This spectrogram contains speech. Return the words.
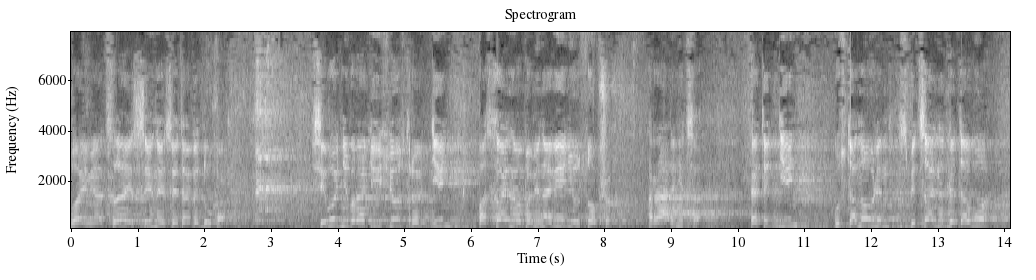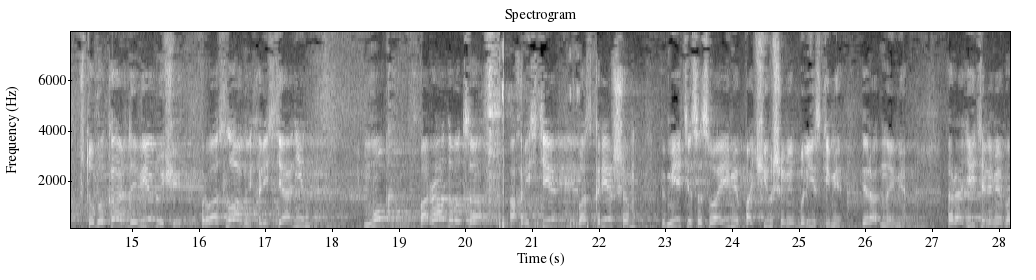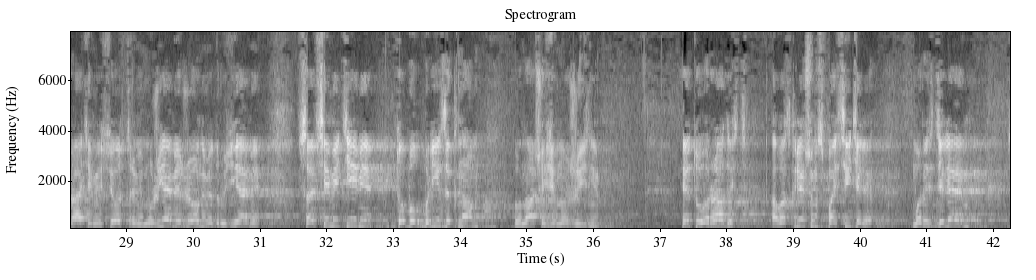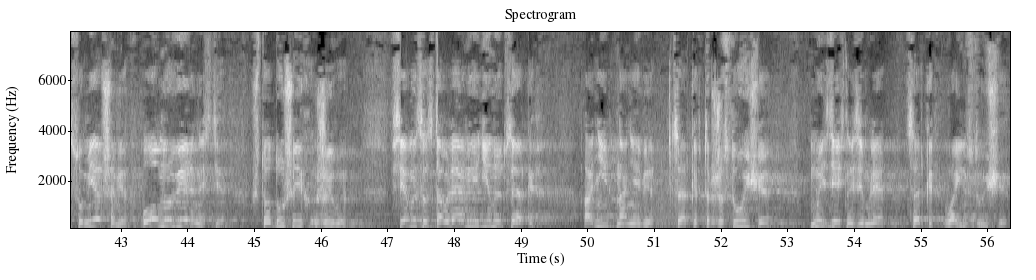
Во имя Отца и Сына и Святаго Духа. Сегодня, братья и сестры, день пасхального поминовения усопших, Радоница. Этот день установлен специально для того, чтобы каждый верующий, православный христианин мог порадоваться о Христе воскресшем вместе со своими почившими близкими и родными, родителями, братьями, сестрами, мужьями, женами, друзьями, со всеми теми, кто был близок к нам в нашей земной жизни. Эту радость о воскресшем Спасителе мы разделяем с умершими в полной уверенности, что души их живы. Все мы составляем единую церковь. Они на небе церковь торжествующая, мы здесь на земле церковь воинствующая.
